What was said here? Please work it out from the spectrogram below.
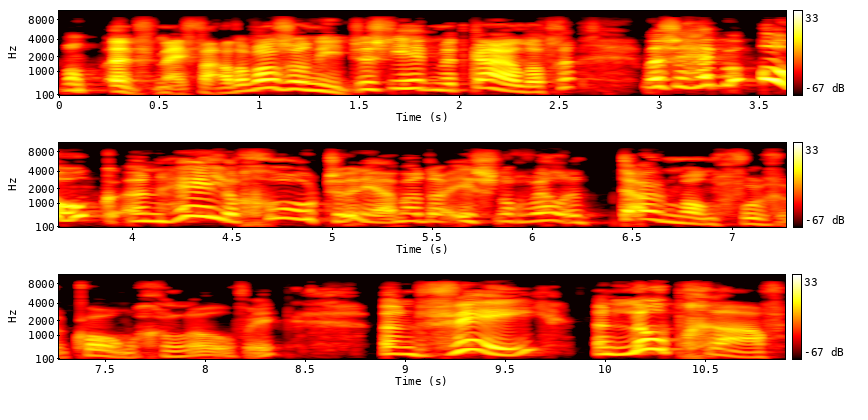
want eh, mijn vader was er niet, dus die heeft met Karel dat gedaan. Maar ze hebben ook een hele grote, ja, maar daar is nog wel een tuinman voor gekomen, geloof ik. Een vee, een loopgraaf.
